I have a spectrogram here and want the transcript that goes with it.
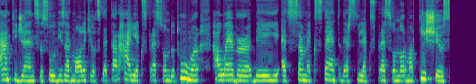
antigens. So these are molecules that are highly expressed on the tumor. However, they, at some extent, they're still expressed on normal tissues.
